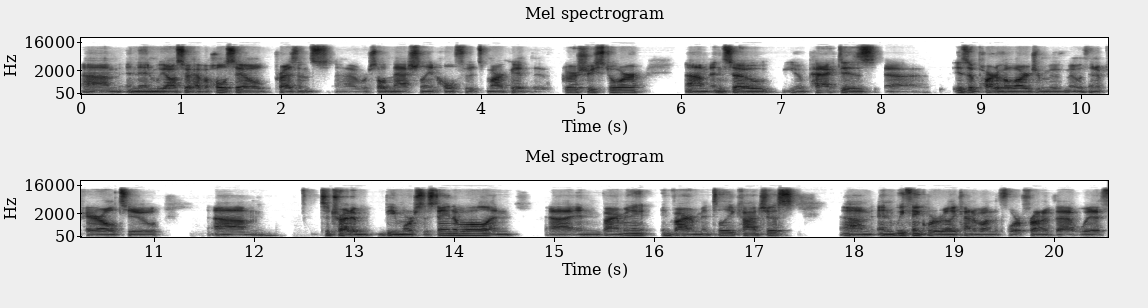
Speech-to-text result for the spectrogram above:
Um, and then we also have a wholesale presence. Uh, we're sold nationally in Whole Foods Market, the grocery store. Um, and so, you know, Pact is uh, is a part of a larger movement within apparel to um, to try to be more sustainable and uh, environment environmentally conscious. Um, and we think we're really kind of on the forefront of that with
